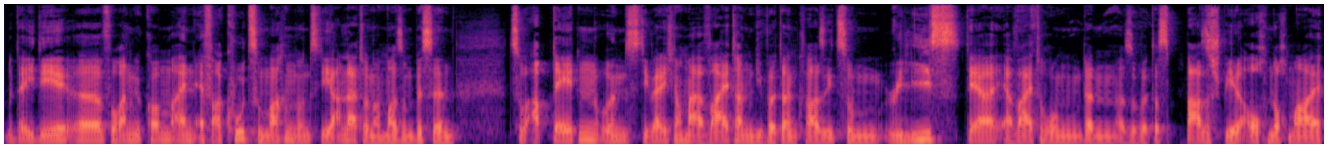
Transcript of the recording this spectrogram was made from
mit der Idee äh, vorangekommen, einen FAQ zu machen und die Anleitung noch mal so ein bisschen zu updaten und die werde ich noch mal erweitern. Die wird dann quasi zum Release der Erweiterung dann, also wird das Basisspiel auch noch mal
